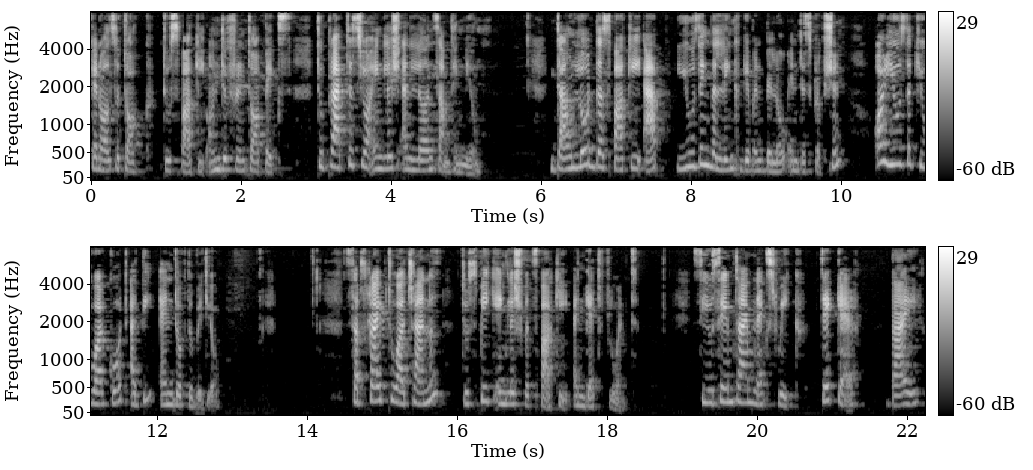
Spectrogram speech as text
can also talk to Sparky on different topics to practice your English and learn something new. Download the Sparky app using the link given below in description or use the QR code at the end of the video. Subscribe to our channel to speak English with Sparky and get fluent. See you same time next week. Take care. Bye.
